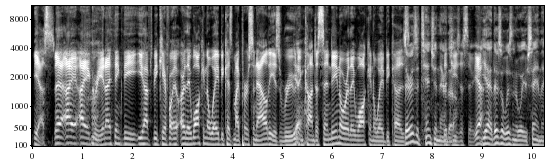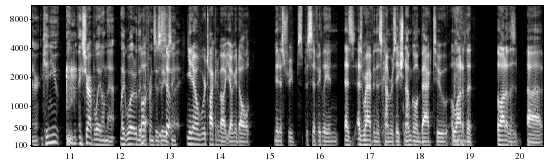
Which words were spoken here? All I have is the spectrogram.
yes, I I agree, and I think the you have to be careful. Are they walking away because my personality is rude Yeah. and condescending, or are they walking away because There is a tension there, the though. Jesus there? Yeah, Yeah, there's a wisdom to what you're saying there. Can you extrapolate on that? Like, what are the Well, differences that so, you're seeing? You know, we're talking about young adult ministry specifically, and as as we're having this conversation, I'm going back to a lot of the a lot of the uh,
